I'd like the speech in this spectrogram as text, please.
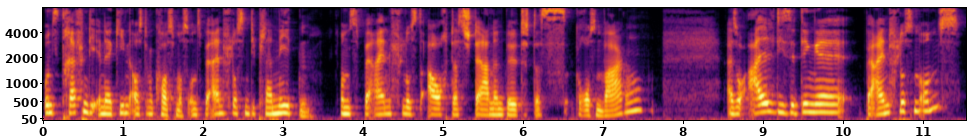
uns treffen die Energien aus dem Kosmos, uns beeinflussen die Planeten, uns beeinflusst auch das Sternenbild des großen Wagen. Also all diese Dinge beeinflussen uns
